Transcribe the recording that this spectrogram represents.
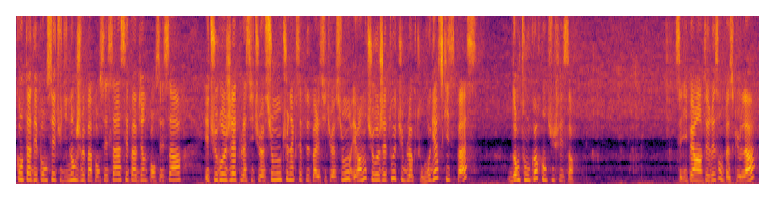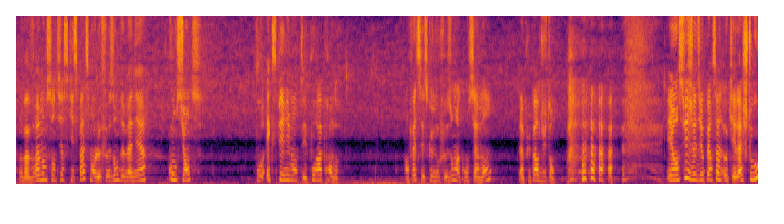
Quand tu as des pensées, tu dis non, je ne veux pas penser ça, c'est pas bien de penser ça, et tu rejettes la situation, tu n'acceptes pas les situations, et vraiment tu rejettes tout et tu bloques tout. Regarde ce qui se passe dans ton corps quand tu fais ça. C'est hyper intéressant parce que là, on va vraiment sentir ce qui se passe, mais en le faisant de manière consciente, pour expérimenter, pour apprendre. En fait, c'est ce que nous faisons inconsciemment la plupart du temps. et ensuite, je dis aux personnes, ok, lâche tout,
